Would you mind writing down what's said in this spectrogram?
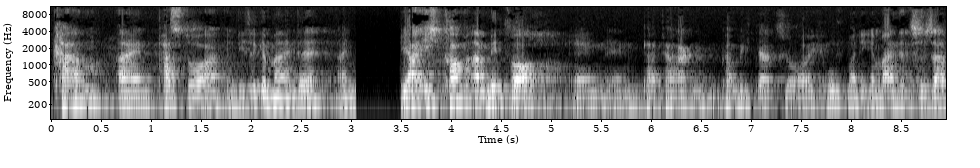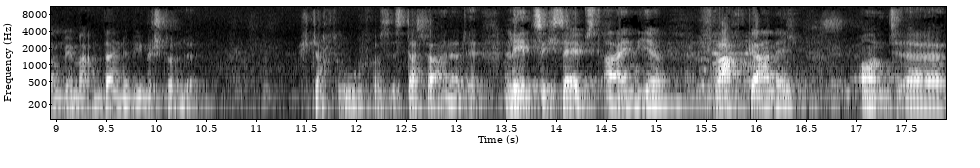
kam ein Pastor in diese Gemeinde. Ein, ja, ich komme am Mittwoch, in, in ein paar Tagen, komme ich da zu euch, ruft mal die Gemeinde zusammen, wir machen dann eine Bibelstunde. Ich dachte, uh, was ist das für einer? Der lädt sich selbst ein hier, fragt gar nicht. Und äh,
